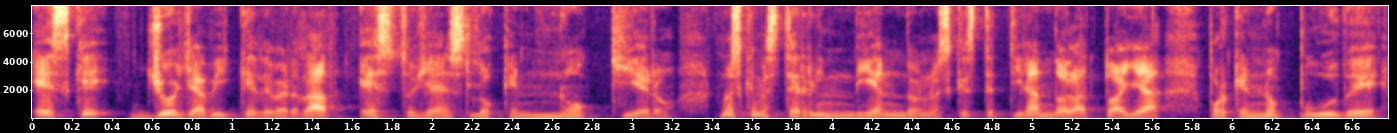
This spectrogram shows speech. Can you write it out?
es que yo ya vi que de verdad esto ya es lo que no quiero. No es que me esté rindiendo, no es que esté tirando la toalla porque no pude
